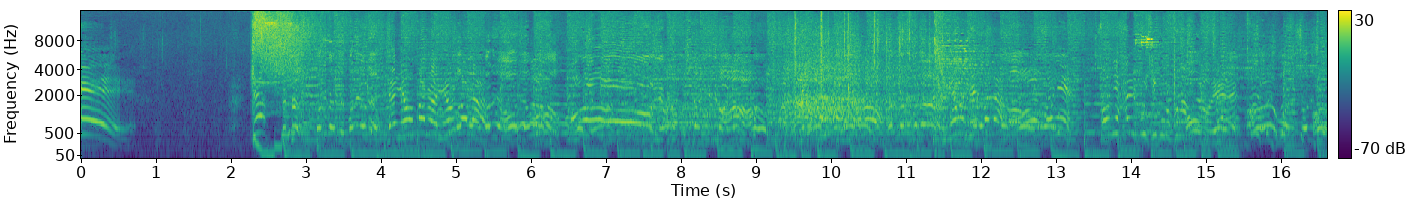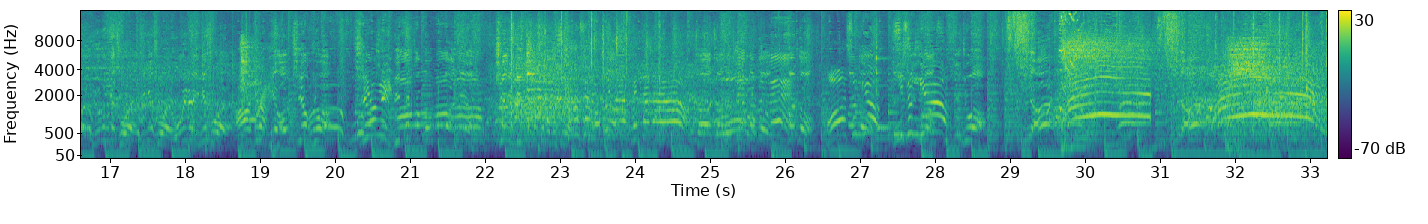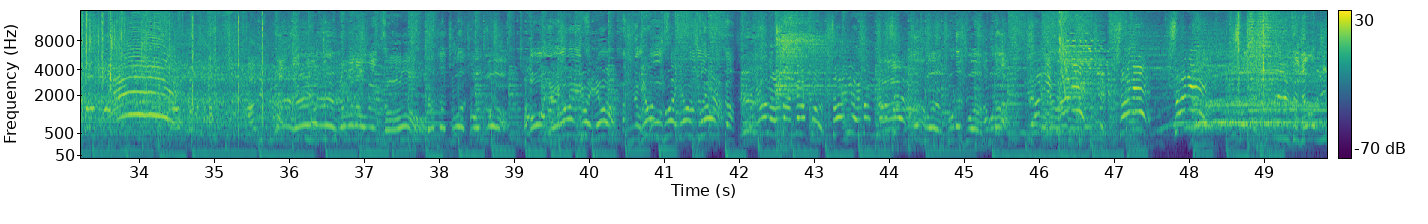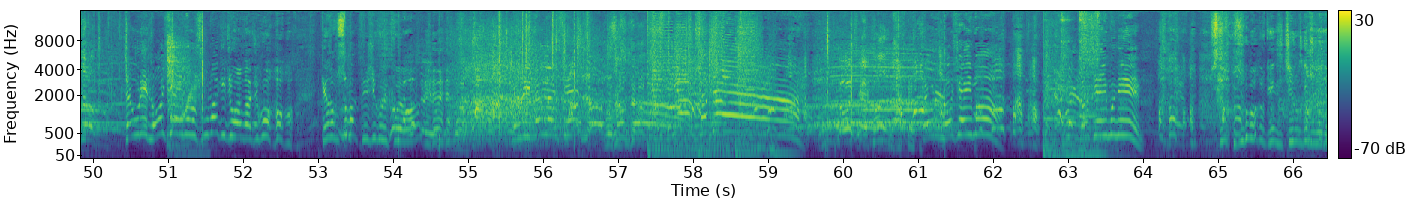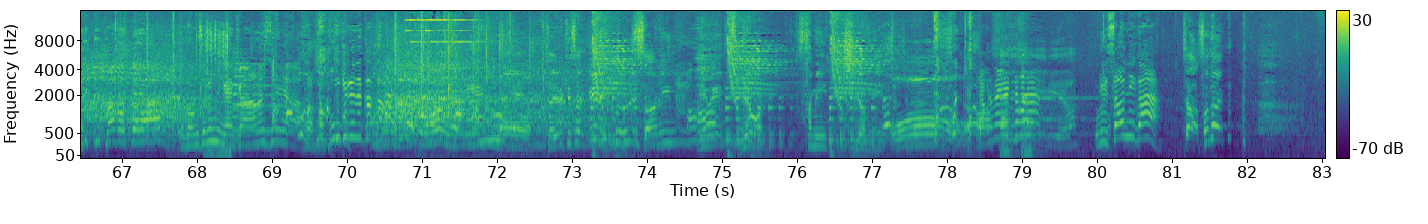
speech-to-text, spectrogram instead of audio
됐어요. 빨리 가야 돼, 빨리 가야 돼요. 야, 예원 빨라, 빨리, 빨라! 빨리, 어, 야, 빨리. 우리 이상현 씨. 감사합니다. 야, 가자! 자, 우리 러시아 이모. 우리 러시아 이모님. 수박을 굉장히 즐겁게 드시네. 맛 어때요? 멍스르는 게 알았어요. 봉주리는 깎아 맛있다고. 자, 이렇게 해서 1위, 써니, 2위, 예원, 3위, 지영이. 자, 그러면 1등은 우리 써니가. 자, 선택!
